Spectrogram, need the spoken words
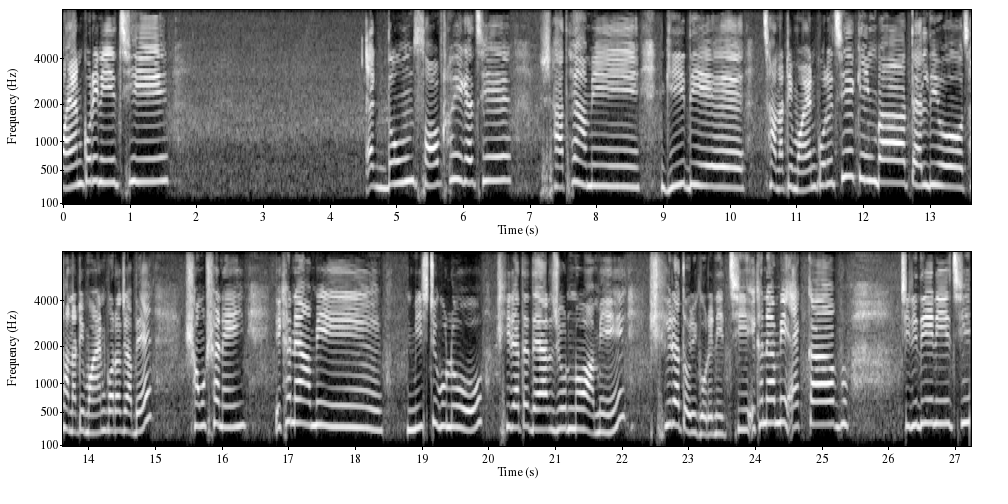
ময়ান করে নিয়েছি। একদম সফট হয়ে গেছে। সাথে আমি ঘি দিয়ে ছানাটি ময়ান করেছি কিংবা তেল দিয়েও ছানাটি ময়ান করা যাবে, সমস্যা নেই। এখানে আমি মিষ্টিগুলো শিরাতে দেওয়ার জন্য আমি শিরা তৈরি করে নিচ্ছি। এখানে আমি এক কাপ চিনি দিয়ে নিয়েছি,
